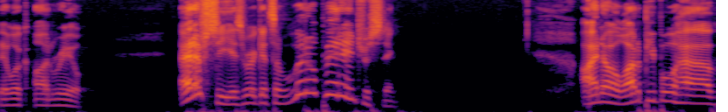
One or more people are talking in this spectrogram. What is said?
They look unreal. NFC is where it gets a little bit interesting. I know a lot of people have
